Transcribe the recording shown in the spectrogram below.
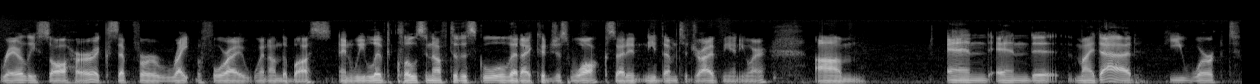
rarely saw her except for right before I went on the bus. And we lived close enough to the school that I could just walk, so I didn't need them to drive me anywhere. Um, and and uh, my dad, he worked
